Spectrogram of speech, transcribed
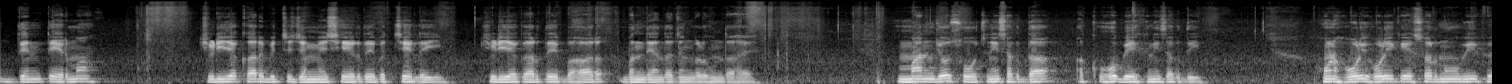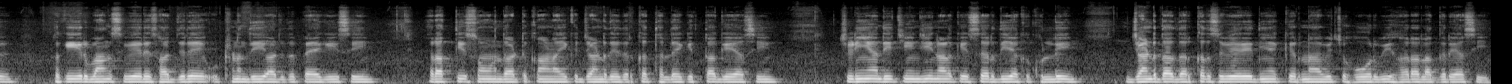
ਦਿਨ ਤੇਰ੍ਹਵਾਂ ਚਿੜੀਆਘਰ ਵਿੱਚ ਜੰਮੇ ਸ਼ੇਰ ਦੇ ਬੱਚੇ ਲਈ ਚਿੜੀਆਘਰ ਦੇ ਬਾਹਰ ਬੰਦਿਆਂ ਦਾ ਜੰਗਲ ਹੁੰਦਾ ਹੈ। ਮਨ ਜੋ ਸੋਚ ਨਹੀਂ ਸਕਦਾ, ਅੱਖ ਉਹ ਵੇਖ ਨਹੀਂ ਸਕਦੀ। ਹੁਣ ਹੌਲੀ ਹੌਲੀ ਕੇਸਰ ਨੂੰ ਵੀ ਫ- ਫਕੀਰ ਵਾਂਗ ਸਵੇਰੇ ਸਾਜਰੇ ਉੱਠਣ ਦੀ ਆਦਤ ਪੈ ਗਈ ਸੀ। ਰਾਤੀ ਸੌਣ ਦਾ ਟਿਕਾਣਾ ਇੱਕ ਜੰਡ ਦੇ ਦਰਖਤ ਥੱਲੇ ਕੀਤਾ ਗਿਆ ਸੀ। ਚਿੜੀਆਂ ਦੀ ਚੀਂਜੀ ਨਾਲ ਕੇਸਰ ਦੀ ਅੱਖ ਖੁੱਲੀ ਜੰਡ ਦਾ ਦਰਖਤ ਸਵੇਰੇ ਦੀਆਂ ਕਿਰਨਾਂ ਵਿੱਚ ਹੋਰ ਵੀ ਹਰਾ ਲੱਗ ਰਿਹਾ ਸੀ।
